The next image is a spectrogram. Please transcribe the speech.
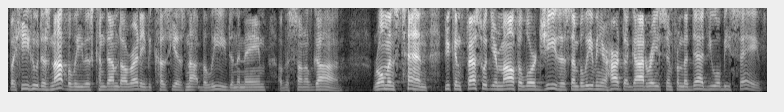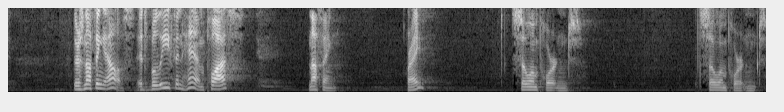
but he who does not believe is condemned already because he has not believed in the name of the Son of God. Romans 10, if you confess with your mouth the Lord Jesus and believe in your heart that God raised him from the dead, you will be saved. There's nothing else. It's belief in him plus Nothing. Right? So important. So important.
